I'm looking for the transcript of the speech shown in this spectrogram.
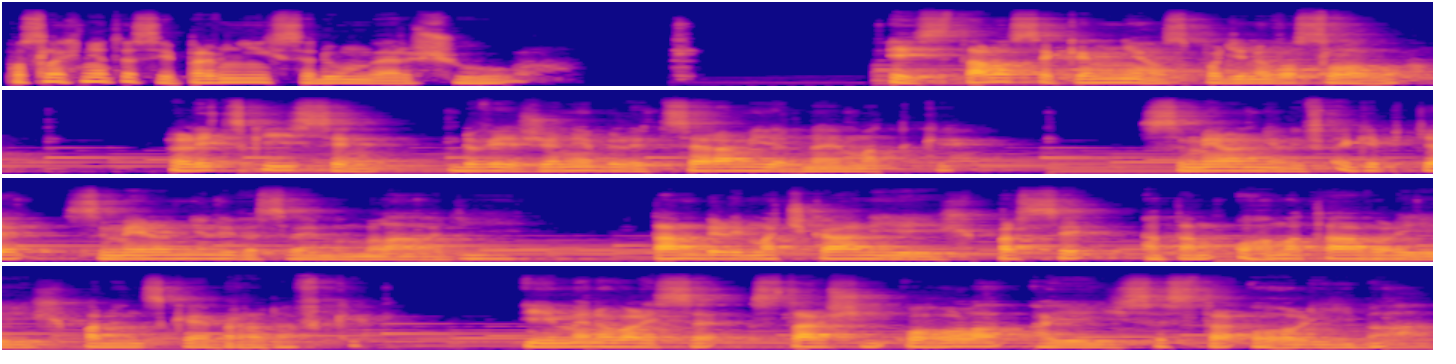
Poslechněte si prvních sedm veršů. I stalo se ke mně hospodinovo slovo. Lidský syn, dvě ženy byly dcerami jedné matky. Smilnili v Egyptě, smilnili ve svém mládí. Tam byly mačkány jejich prsy a tam ohmatávali jejich panenské bradavky. Jmenovali se starší Ohola a její sestra Oholíba.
